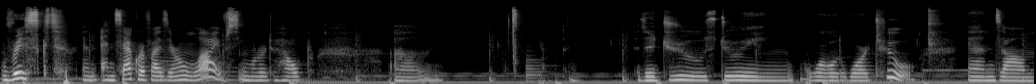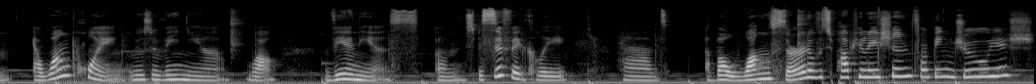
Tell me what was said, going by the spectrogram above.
risked, and, and sacrificed their own lives in order to help um, the Jews during World War II. And um, at one point, Lithuania, well, Vilnius um, specifically, had about one third of its population for being Jewish,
